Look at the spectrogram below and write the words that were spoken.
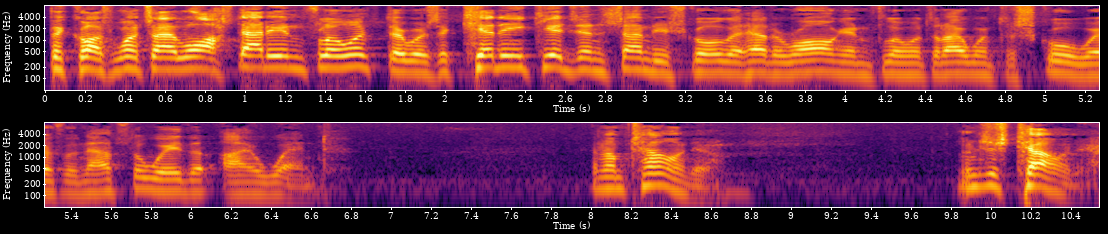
Because once I lost that influence, there was a kid, kids in Sunday school that had a wrong influence that I went to school with, and that's the way that I went. And I'm telling you. I'm just telling you.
